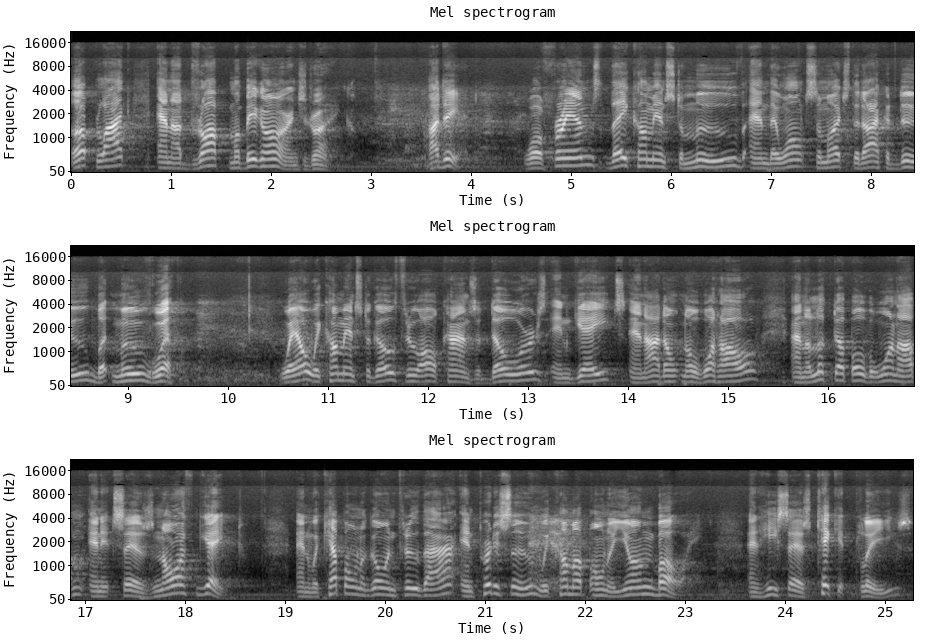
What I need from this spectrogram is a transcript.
up like, and I dropped my big orange drink. I did. Well, friends, they commenced to move, and they want so much that I could do but move with them. Well, we commenced to go through all kinds of doors and gates and I don't know what all. And I looked up over one of them and it says North Gate. And we kept on going through there and pretty soon we come up on a young boy. And he says, Ticket, please.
